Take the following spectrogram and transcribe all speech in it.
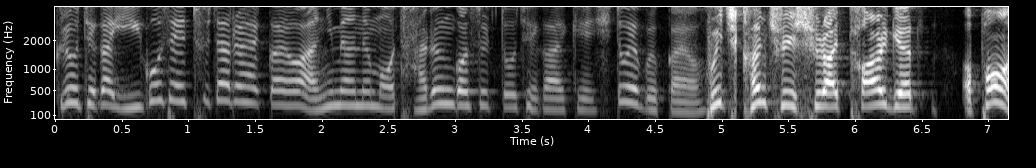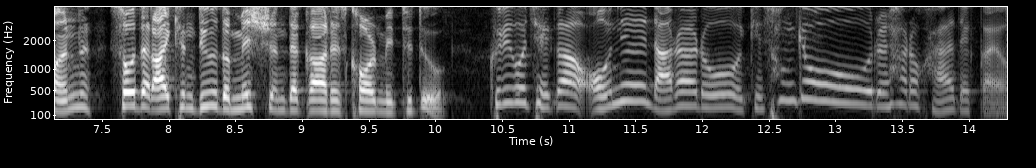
그리고 제가 이곳에 투자를 할까요? 아니면은 뭐 다른 것을 또 제가 이렇게 시도해 볼까요? Which country should I target upon so that I can do the mission that God has called me to do? 그리고 제가 어느 나라로 이렇게 선교를 하러 가야 될까요?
